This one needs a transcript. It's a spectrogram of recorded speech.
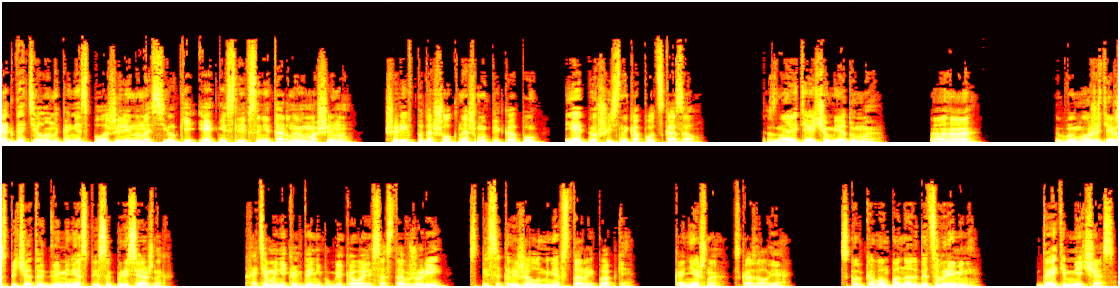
Когда тело наконец положили на носилки и отнесли в санитарную машину, шериф подошел к нашему пикапу и, опершись на капот, сказал. «Знаете, о чем я думаю?» «Ага. Вы можете распечатать для меня список присяжных?» Хотя мы никогда не публиковали состав жюри, список лежал у меня в старой папке. «Конечно», — сказал я. «Сколько вам понадобится времени?» «Дайте мне час.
